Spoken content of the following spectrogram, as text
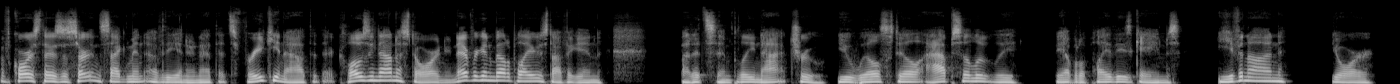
of course, there's a certain segment of the internet that's freaking out that they're closing down a store and you're never going to be able to play your stuff again. But it's simply not true. You will still absolutely be able to play these games, even on your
